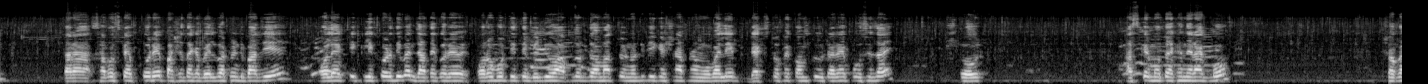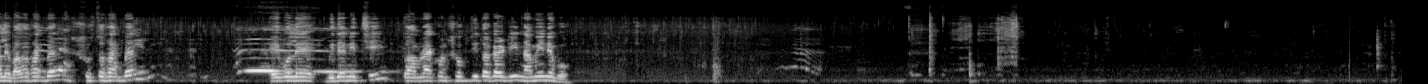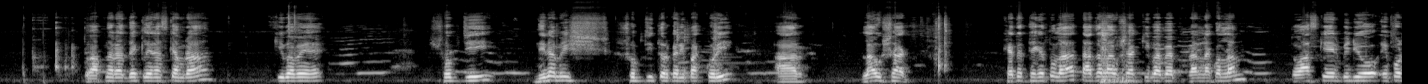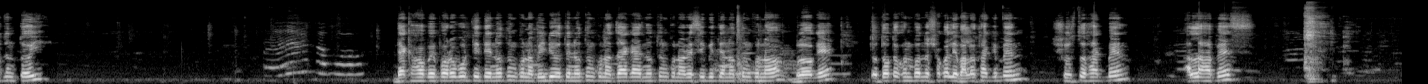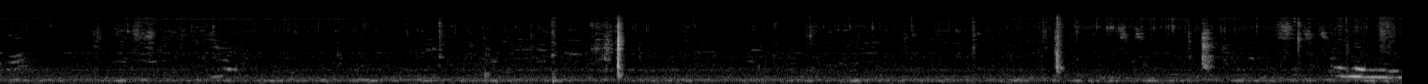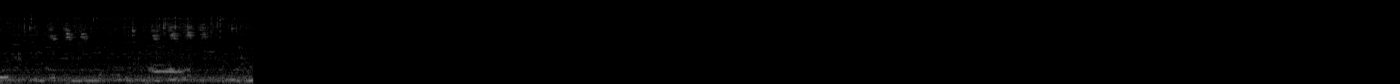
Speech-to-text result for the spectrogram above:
তারা সাবস্ক্রাইব করে পাশে থাকা বেল বাটনটি বাজিয়ে অলে একটি ক্লিক করে দিবেন, যাতে করে পরবর্তীতে ভিডিও আপলোড দেওয়া মাত্র নোটিফিকেশন আপনার মোবাইলে ডেস্কটপে কম্পিউটারে পৌঁছে যায়। তো আজকের মতো এখানে রাখব। সকালে ভালো থাকবেন, সুস্থ থাকবেন। এই বলে বিদায় নিচ্ছি। তো আমরা এখন সবজি তরকারিটি নামিয়ে নেব। তো আপনারা দেখলেন আজকে আমরা কীভাবে সবজি, নিরামিষ সবজি তরকারি পাক করি আর লাউ শাক ক্ষেতের থেকে তোলা, তাজা লাউ শাক কীভাবে রান্না করলাম। তো আজকের ভিডিও এ পর্যন্তই। দেখা হবে পরবর্তীতে নতুন কোনো ভিডিওতে, নতুন কোনো জায়গায়, নতুন কোনো রেসিপিতে নতুন কোনো ব্লগে তো ততক্ষণ পর্যন্ত সকলে ভালো থাকবেন, সুস্থ থাকবেন। আল্লাহ হাফেজ।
